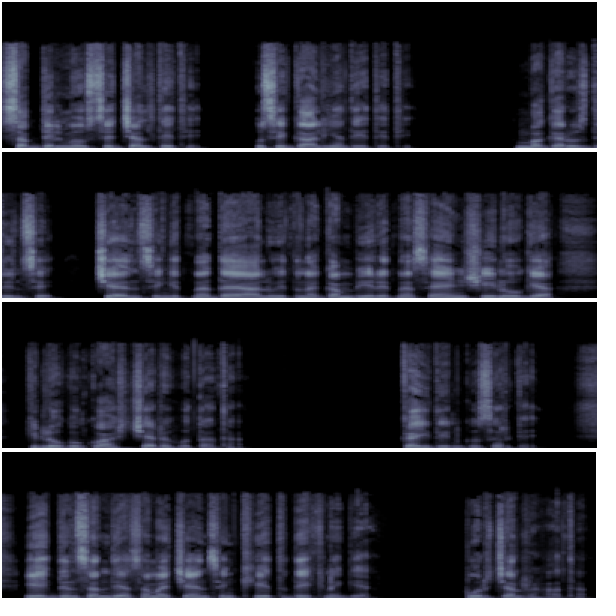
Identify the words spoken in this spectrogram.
सब दिल में उससे जलते थे, उसे गालियाँ देते थे। मगर उस दिन से चैन सिंह इतना दयालु, इतना गंभीर, इतना सहनशील हो गया कि लोगों को आश्चर्य होता था। कई दिन गुजर गए। एक दिन संध्या समय चैन सिंह खेत देखने गया। पुर चल रहा था।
